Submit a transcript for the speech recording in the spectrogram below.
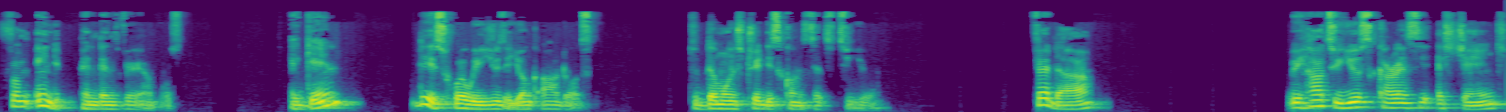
from independent variables. Again, this is where we use the young adults to demonstrate this concept to you. Further, we had to use currency exchange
